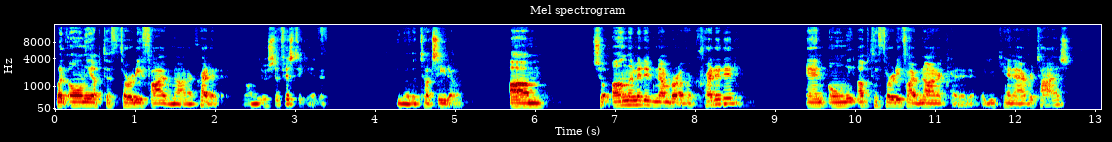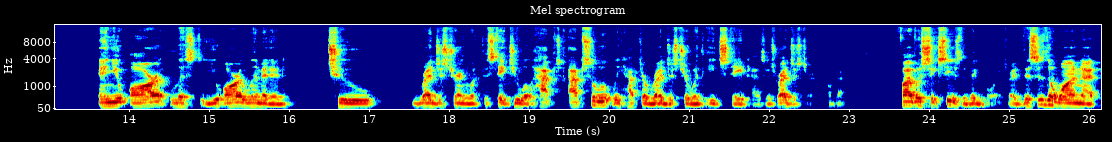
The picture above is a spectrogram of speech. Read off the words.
but only up to 35 non accredited, as long as they're sophisticated. You know, the tuxedo. Um, so, unlimited number of accredited and only up to 35 non accredited, but you can't advertise. And you are listed, you are limited to registering with the state. You will have absolutely have to register with each state as it's registered. Okay. 506C is the big boys, right? This is the one that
